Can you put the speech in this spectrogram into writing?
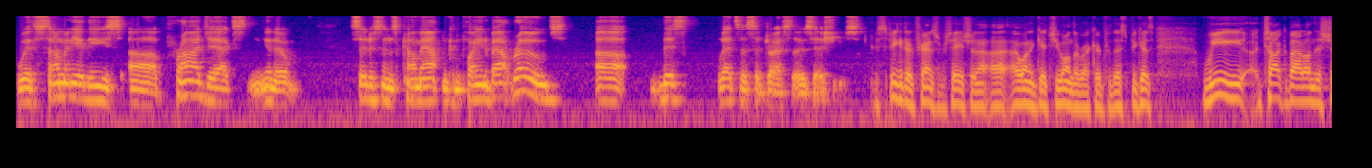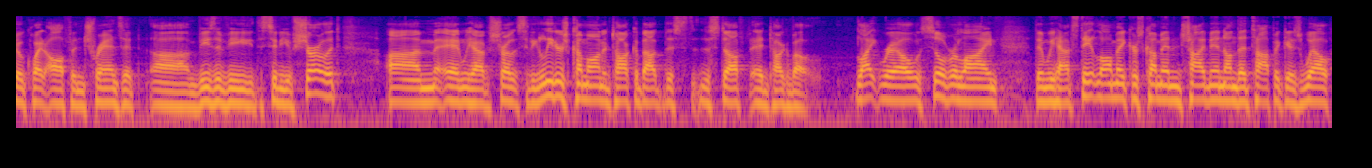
with so many of these uh, projects, you know, citizens come out and complain about roads, uh, this lets us address those issues. Speaking of transportation, I, I want to get you on the record for this because we talk about on this show quite often transit um, vis-a-vis the city of Charlotte, um, and we have Charlotte city leaders come on and talk about this this stuff and talk about light rail, silver line. Then we have state lawmakers come in and chime in on the topic as well.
